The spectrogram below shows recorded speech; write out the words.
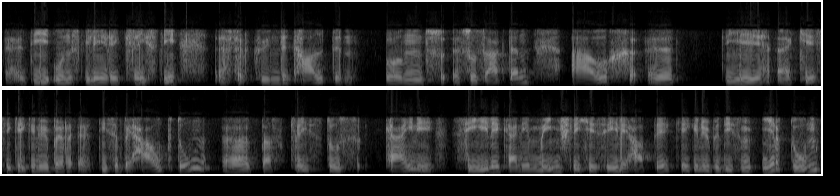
äh, die uns die Lehre Christi verkündet halten. Und so sagt dann auch die äh, Kirche gegenüber äh, dieser Behauptung, äh, dass Christus keine Seele, keine menschliche Seele hatte, gegenüber diesem Irrtum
